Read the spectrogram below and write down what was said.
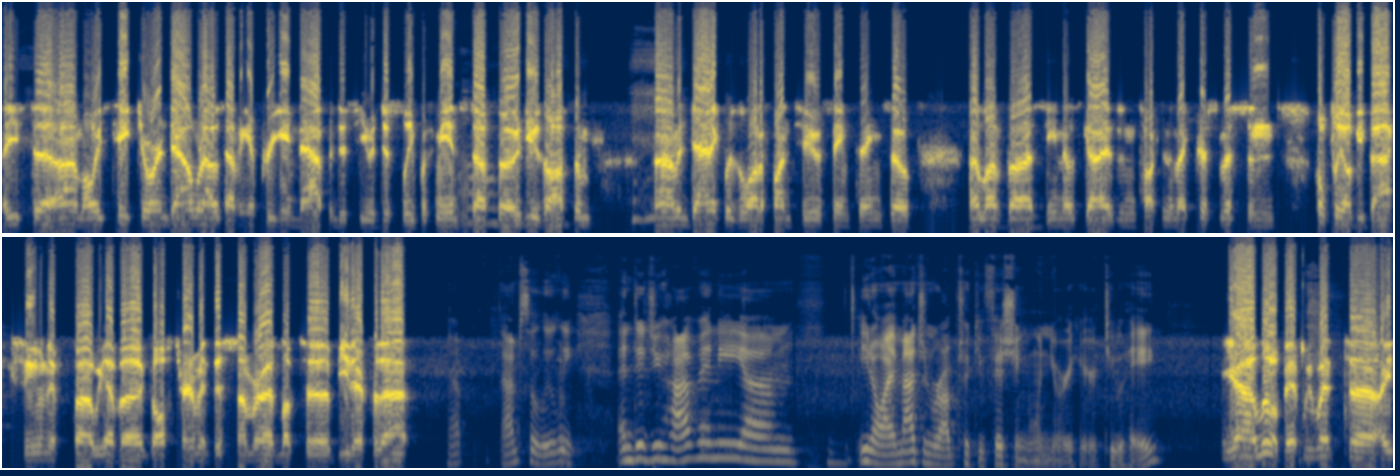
I used to um, always take Jordan down when I was having a pregame nap, and just he would just sleep with me and stuff. So he was awesome. Um, and Danik was a lot of fun too. Same thing. So I love uh, seeing those guys and talking to them at Christmas, and hopefully I'll be back soon. If uh, we have a golf tournament this summer, I'd love to be there for that. Yep, absolutely. And did you have any? Um, you know, I imagine Rob took you fishing when you were here too. Hey. Yeah, a little bit. We went uh, ice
